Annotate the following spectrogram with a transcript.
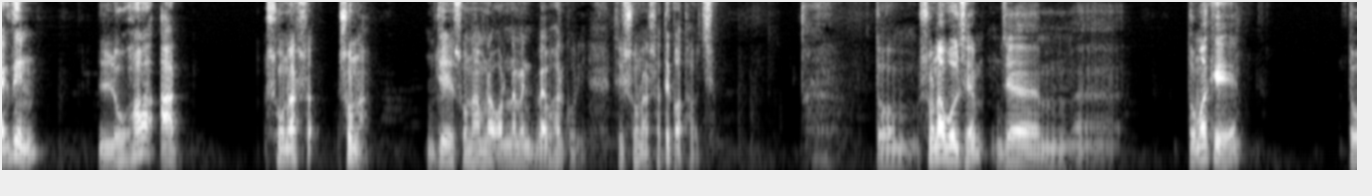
একদিন লোহা আর সোনার সোনা, যে সোনা আমরা অর্নামেন্ট ব্যবহার করি, সেই সোনার সাথে কথা হচ্ছে। তো সোনা বলছে যে তোমাকে তো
